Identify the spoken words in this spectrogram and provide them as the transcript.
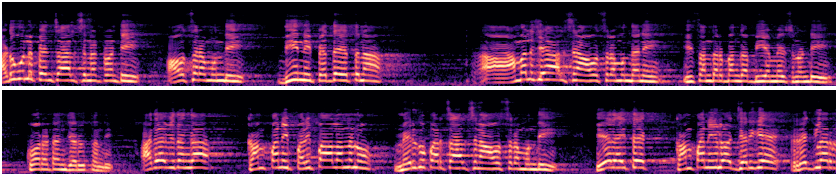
అడవులు పెంచాల్సినటువంటి అవసరం ఉంది. దీన్ని పెద్ద ఎత్తున అమలు చేయాల్సిన అవసరం ఉందని ఈ సందర్భంగా బిఎంఎస్ నుండి కోరటం జరుగుతుంది. అదేవిధంగా కంపెనీ పరిపాలనను మెరుగుపరచాల్సిన అవసరం ఉంది. ఏదైతే కంపెనీలో జరిగే రెగ్యులర్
